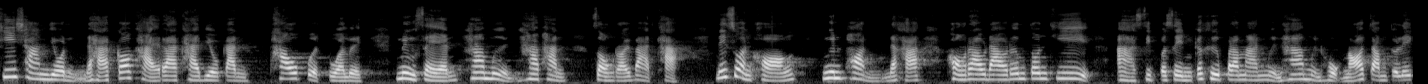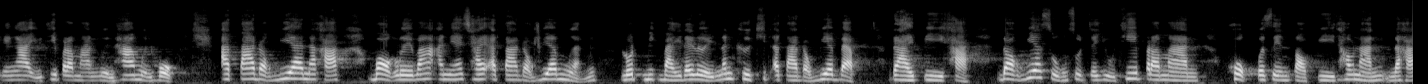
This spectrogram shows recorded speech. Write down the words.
ที่ชานยนต์นะคะ ก็ขายราคาเดียวกันเท่าเปิดตัวเลย 155,200 บาทค่ะ ในส่วนของ เงินผ่อนนะคะ ของเราดาวเริ่มต้นที่อ่า10%ก็คือประมาณ1 5 0 0 0 6เนาะจำตัวเลขง่ายๆ อยู่ที่ประมาณ1 5 0 0 0 6อัตราดอกเบี้ยนะคะ บอกเลยว่าอันนี้ใช้อัตราดอกเบี้ยเหมือนรถบิ๊กไบค์ได้เลย นั่นคือคิดอัตราดอกเบี้ยแบบ รายปีค่ะ ดอกเบี้ยสูงสุดจะอยู่ที่ประมาณ 6%ต่อปีเท่านั้นนะคะ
